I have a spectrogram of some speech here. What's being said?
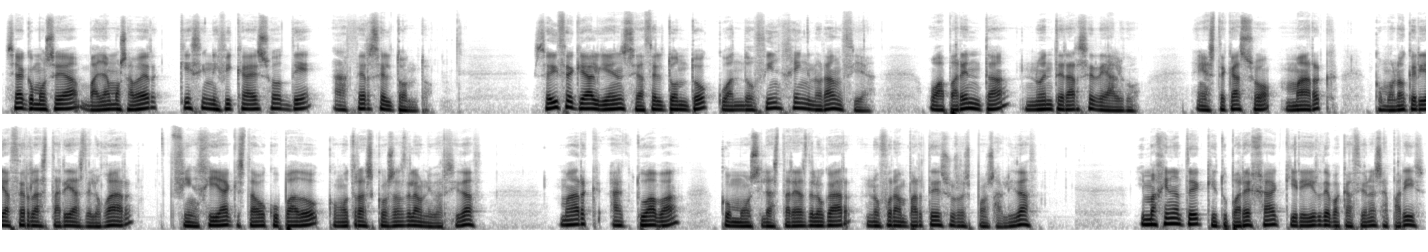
sea como sea, vayamos a ver qué significa eso de hacerse el tonto. Se dice que alguien se hace el tonto cuando finge ignorancia o aparenta no enterarse de algo. En este caso, Mark, como no quería hacer las tareas del hogar, fingía que estaba ocupado con otras cosas de la universidad. Mark actuaba como si las tareas del hogar no fueran parte de su responsabilidad. Imagínate que tu pareja quiere ir de vacaciones a París.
